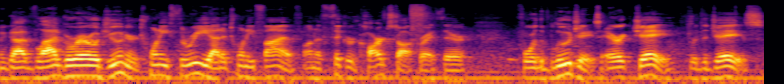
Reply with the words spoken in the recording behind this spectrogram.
We got Vlad Guerrero Jr., 23 out of 25 on a thicker cardstock right there for the Blue Jays. Eric J. with the Jays.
